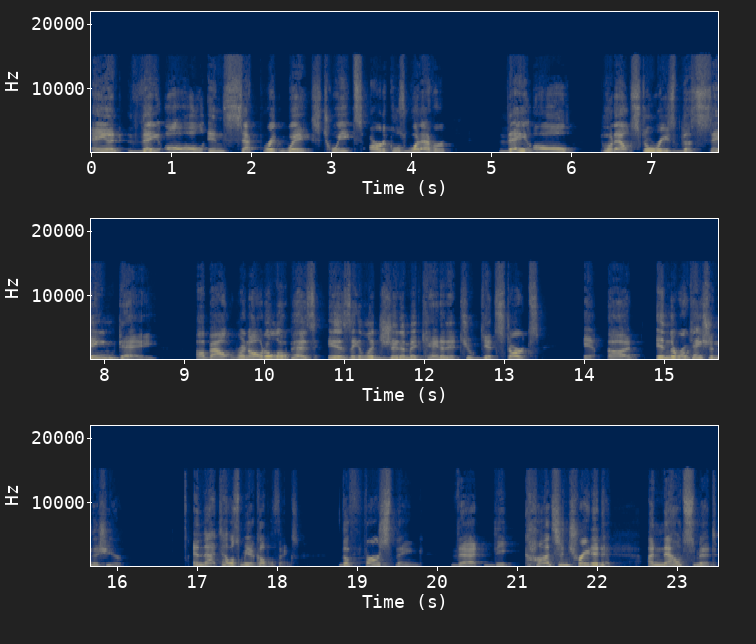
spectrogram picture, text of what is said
And they all, in separate ways, tweets, articles, whatever, they all put out stories the same day about Reynaldo Lopez is a legitimate candidate to get starts in, uh, in the rotation this year. And that tells me a couple things. The first thing that the concentrated announcement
